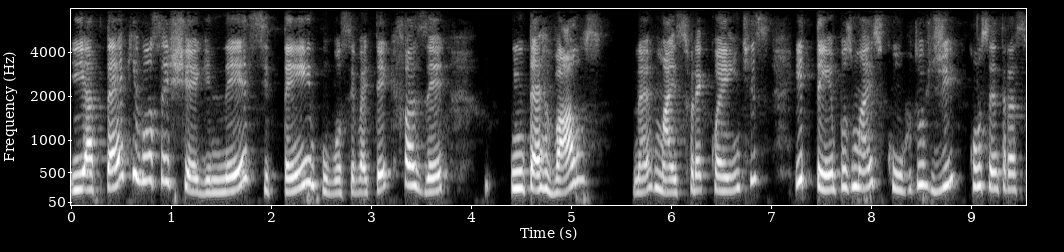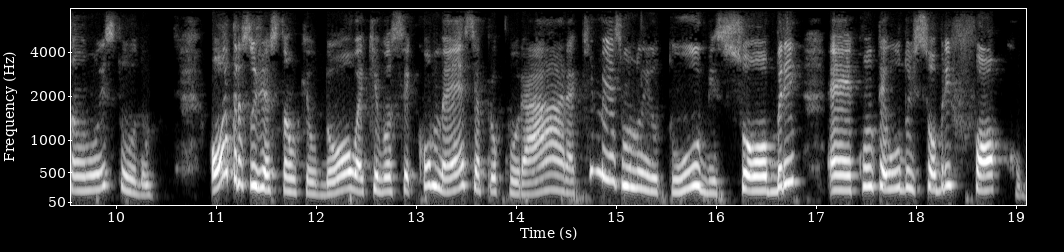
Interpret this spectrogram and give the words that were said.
E até que você chegue nesse tempo, você vai ter que fazer intervalos né, mais frequentes e tempos mais curtos de concentração no estudo. Outra sugestão que eu dou é que você comece a procurar aqui mesmo no YouTube sobre é, conteúdos sobre foco.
